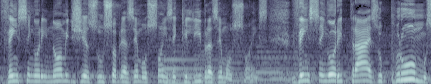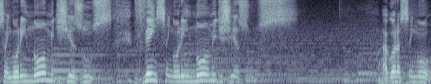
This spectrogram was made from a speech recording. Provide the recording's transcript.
Vem, Senhor, em nome de Jesus sobre as emoções, equilibra as emoções. Vem, Senhor, e traz o prumo, Senhor, em nome de Jesus. Vem, Senhor, em nome de Jesus. Agora, Senhor,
